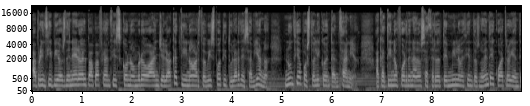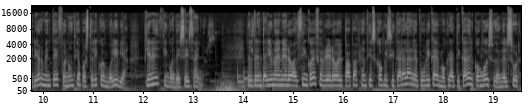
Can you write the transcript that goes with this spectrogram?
A principios de enero, el Papa Francisco nombró a Angelo Acatino arzobispo titular de Saviona, nuncio apostólico en Tanzania. Acatino fue ordenado sacerdote en 1994 y anteriormente fue nuncio apostólico en Bolivia. Tiene 56 años. Del 31 de enero al 5 de febrero, el Papa Francisco visitará la República Democrática del Congo y Sudán del Sur.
